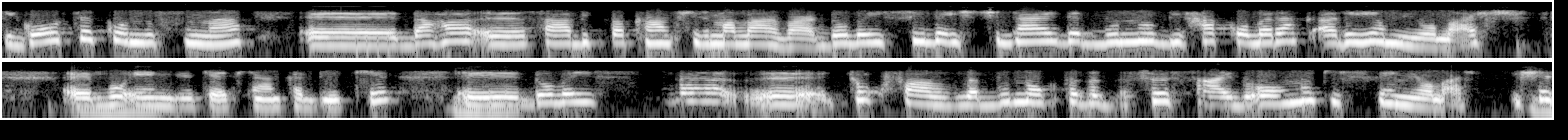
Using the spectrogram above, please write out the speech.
sigorta konusuna e, daha e, sabit bakan firmalar var. Dolayısıyla işçiler de bunu bir hak olarak arayamıyorlar. E, bu en büyük etken tabii ki. E, dolayısıyla da e, çok fazla bu noktada da söz sahibi olmak istemiyorlar. İşte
